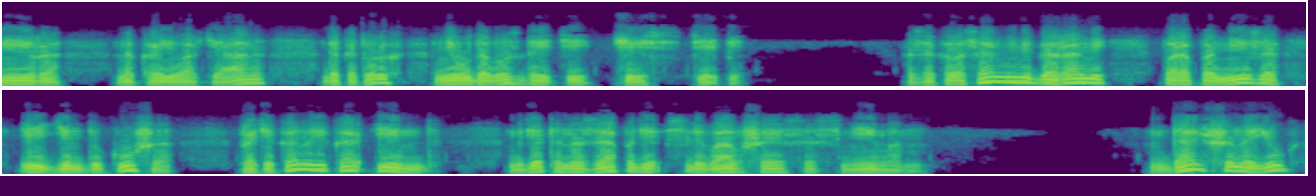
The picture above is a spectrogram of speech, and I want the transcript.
мира на краю океана, до которых не удалось дойти через степи. За колоссальными горами Парапамиза и Гиндукуша протекала река Инд, где-то на западе сливавшаяся с Нилом. Дальше на юг,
